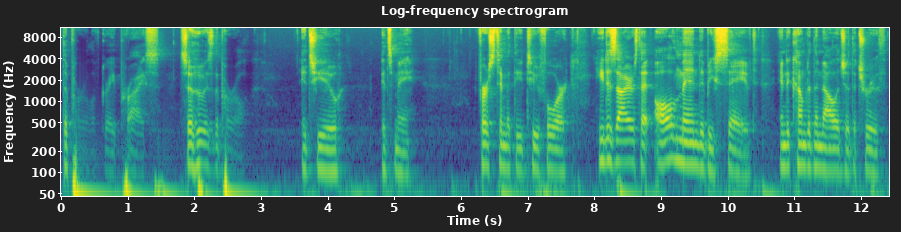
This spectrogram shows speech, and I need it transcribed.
the pearl of great price. So, who is the pearl? It's you, it's me. 1 Timothy 2 4. He desires that all men to be saved and to come to the knowledge of the truth.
